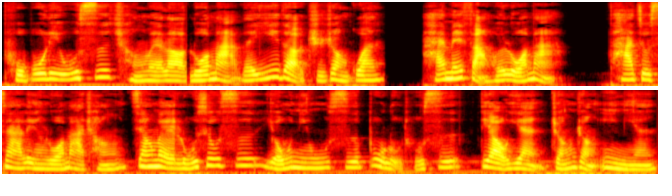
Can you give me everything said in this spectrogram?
普布利乌斯成为了罗马唯一的执政官，还没返回罗马。他就下令罗马城将为卢修斯·尤尼乌斯·布鲁图斯吊唁整整一年。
